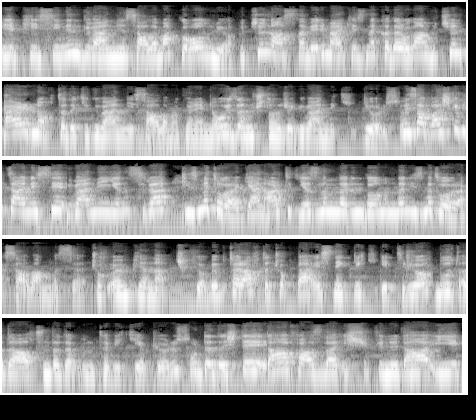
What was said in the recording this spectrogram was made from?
bir PC'nin güvenliğini sağlamakla olmuyor. Bütün aslında veri merkezine kadar olan bütün her noktadaki güvenliği sağlamak önemli. O yüzden uçtan uca güvenlik diyoruz. Mesela başka bir tanesi güvenliğin yanı sıra hizmet olarak yani artık yazılımların, donanımların hizmet olarak sağlanması çok ön plana çıkıyor ve bu taraf da çok daha esneklik getiriyor. Bulut adı altında da bunu tabii ki yapıyoruz. Burada da işte daha fazla iş yükünü, daha iyi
